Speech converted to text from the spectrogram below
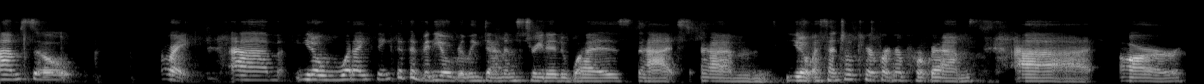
Um, so, all right. Um, you know, what I think that the video really demonstrated was that, um, you know, essential care partner programs uh, are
